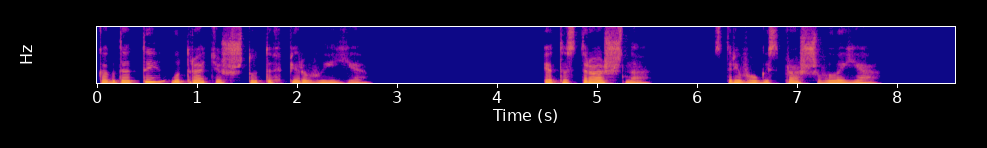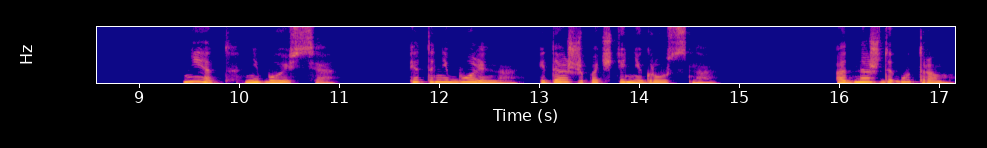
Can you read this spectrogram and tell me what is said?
когда ты утратишь что-то впервые. «Это страшно?» — с тревогой спрашивала я. «Нет, не бойся. Это не больно и даже почти не грустно. Однажды утром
